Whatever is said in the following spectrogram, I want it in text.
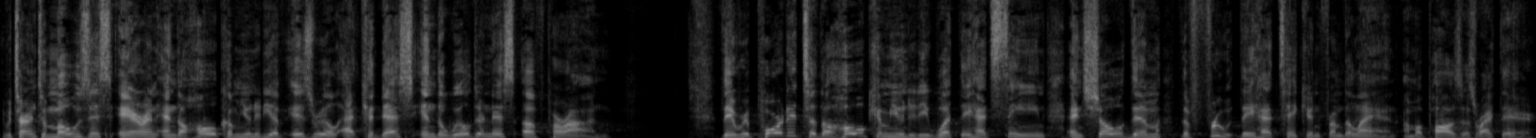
They returned to Moses, Aaron, and the whole community of Israel at Kadesh in the wilderness of Paran. They reported to the whole community what they had seen and showed them the fruit they had taken from the land. I'm going to pause this right there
